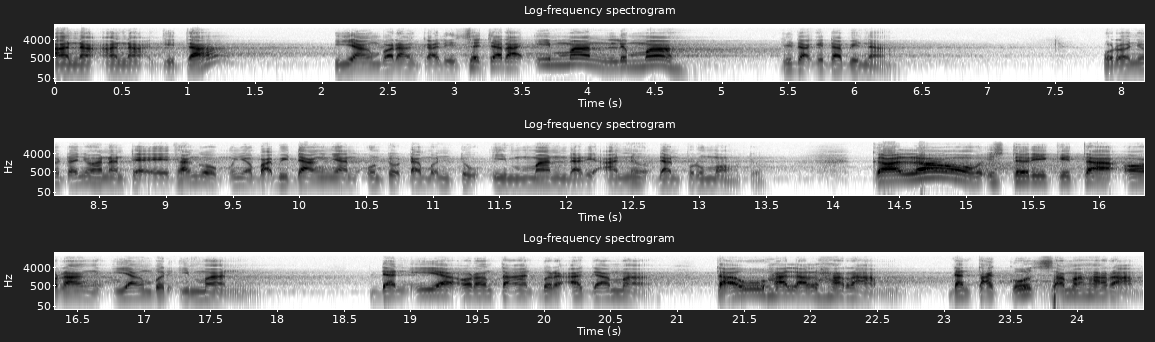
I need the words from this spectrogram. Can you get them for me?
anak-anak kita yang barangkali secara iman lemah tidak kita bina. Orangnya tanya nanti eh, sanggup punya bab bidangnya untuk membentuk iman dari anak dan perumah tu. Kalau isteri kita orang yang beriman dan ia orang taat beragama, tahu halal haram dan takut sama haram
